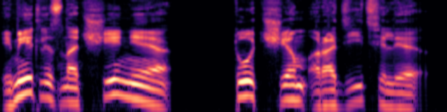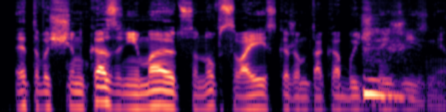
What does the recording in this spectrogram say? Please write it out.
Имеет ли значение то, чем родители этого щенка занимаются, ну, в своей, скажем так, обычной жизни.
